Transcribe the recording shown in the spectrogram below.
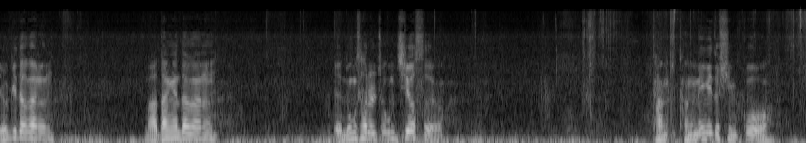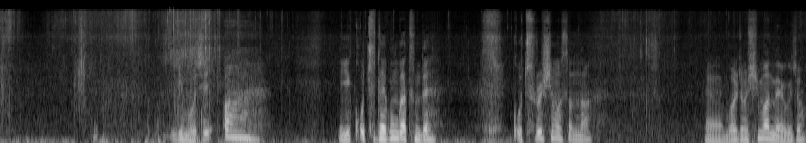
여기다가는 마당에다가는 예, 농사를 조금 지었어요. 강, 강냉이도 심고 이게 뭐지? 아, 이게 고추 대군 같은데 고추를 심었었나? 예, 뭘좀 심었네요, 그죠?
